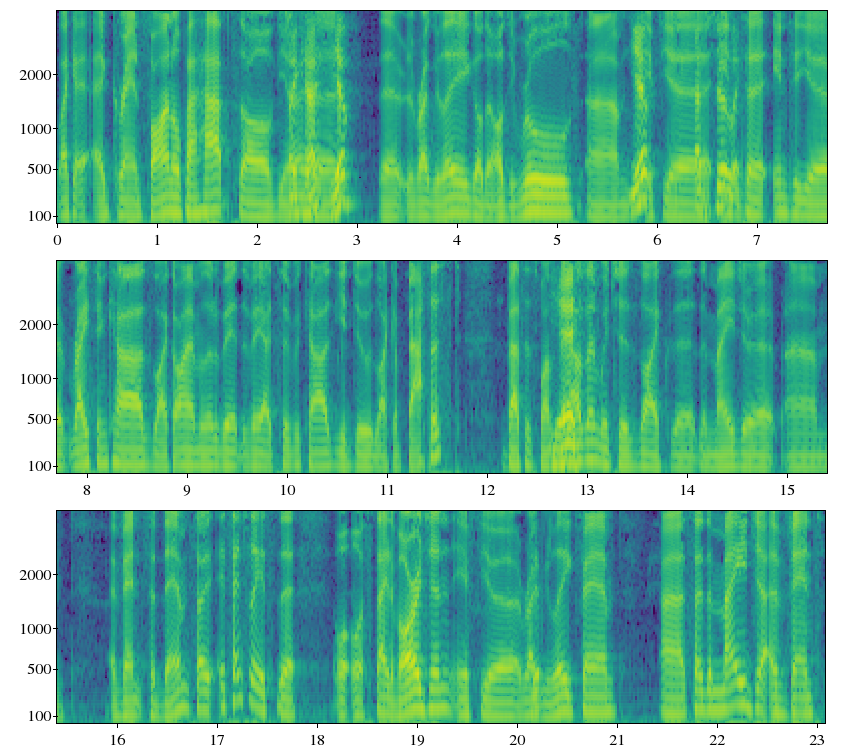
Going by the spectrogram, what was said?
like a, a grand final, perhaps, of you know, Okay, the, yep. The, the rugby league or the Aussie rules. Um, Yep, if you're absolutely. into into your racing cars, like I am a little bit, the V8 supercars, you do like a Bathurst, Bathurst 1000, Yes. which is like the the major um, event for them. So essentially, it's the or, or state of origin if you're a rugby league fan. Uh, so the major event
